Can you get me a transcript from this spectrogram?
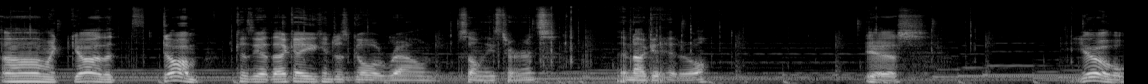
Oh my god, that's dumb. Because, yeah, that guy you can just go around some of these turrets and not get hit at all. Yes. Yo.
